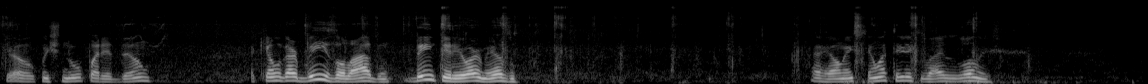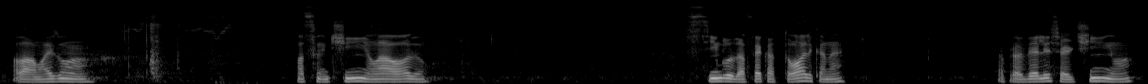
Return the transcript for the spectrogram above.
Aqui ó, o paredão. Aqui é um lugar bem isolado, bem interior mesmo. É, realmente tem uma trilha que vai longe. Olha lá, mais uma uma santinha lá, ó. Símbolo da fé católica, né? Dá pra ver ali certinho, ó.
